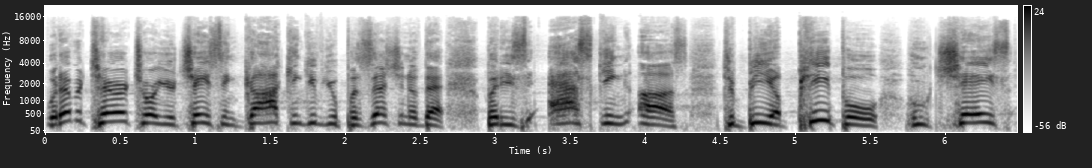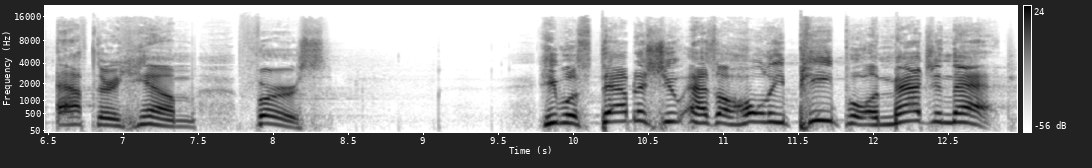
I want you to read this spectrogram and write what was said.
whatever territory you're chasing, God can give you possession of that. But He's asking us to be a people who chase after Him first. He will establish you as a holy people. Imagine that.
